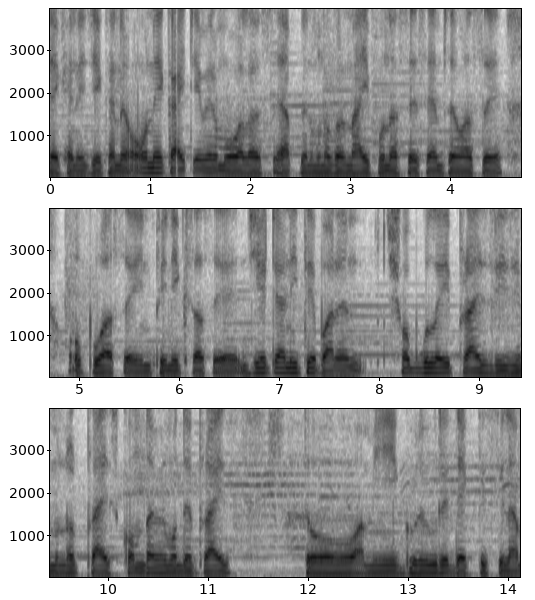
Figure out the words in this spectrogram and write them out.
দেখেন এই যে এখানে অনেক আইটেমের মোবাইল আছে। আপনার মনে করেন আইফোন আছে স্যামসাং আছে ওপো আছে ইনফিনিক্স আছে, যেটা নিতে পারেন। সবগুলোই প্রাইস রিজনেবল প্রাইস কম দামের মধ্যে প্রাইস তো আমি ঘুরে ঘুরে দেখতেছিলাম।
